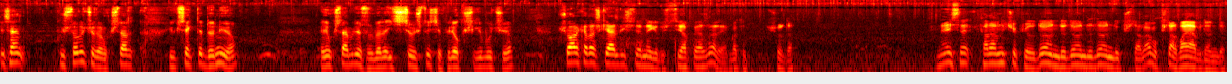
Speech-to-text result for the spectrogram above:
Geçen kuşları uçuruyorum. Kuşlar yüksekte dönüyor. Benim kuşlar biliyorsunuz böyle iç içe uçtuğu için filo kuşu gibi uçuyor. Şu arkadaş geldi işlerine. Şu siyah beyaz var ya bakın şurada. Neyse karanlık çöküyordu. Döndü döndü döndü kuşlar ama kuşlar bayağı bir döndü.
